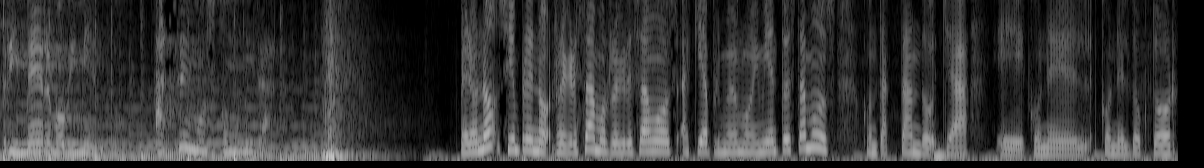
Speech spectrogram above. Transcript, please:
Primer movimiento. Hacemos comunidad. Pero no, siempre no. Regresamos, regresamos aquí a Primer Movimiento. Estamos contactando ya eh, con el con el doctor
